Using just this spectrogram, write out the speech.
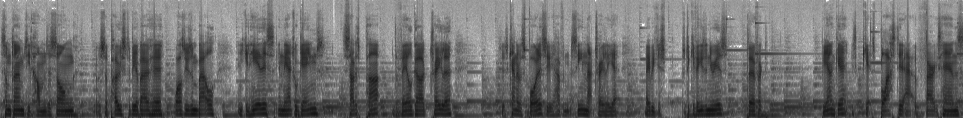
Sometimes he'd hummed a song that was supposed to be about her whilst he was in battle, and you can hear this in the actual games. The saddest part of the Veilguard trailer, so it's kind of a spoiler, so you haven't seen that trailer yet. Maybe just stick your fingers in your ears. Perfect. Bianca is, gets blasted out of Varric's hands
